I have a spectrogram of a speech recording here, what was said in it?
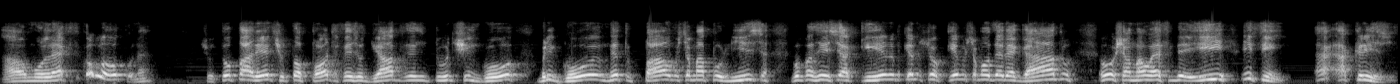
Ah, o moleque ficou louco, né? Chutou parede, chutou porta, fez o diabo, fez tudo, xingou, brigou, meto pau, vou chamar a polícia, vou fazer isso e aquilo, porque não sei o quê, vou chamar o delegado, vou chamar o FBI, enfim, a, a crise.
